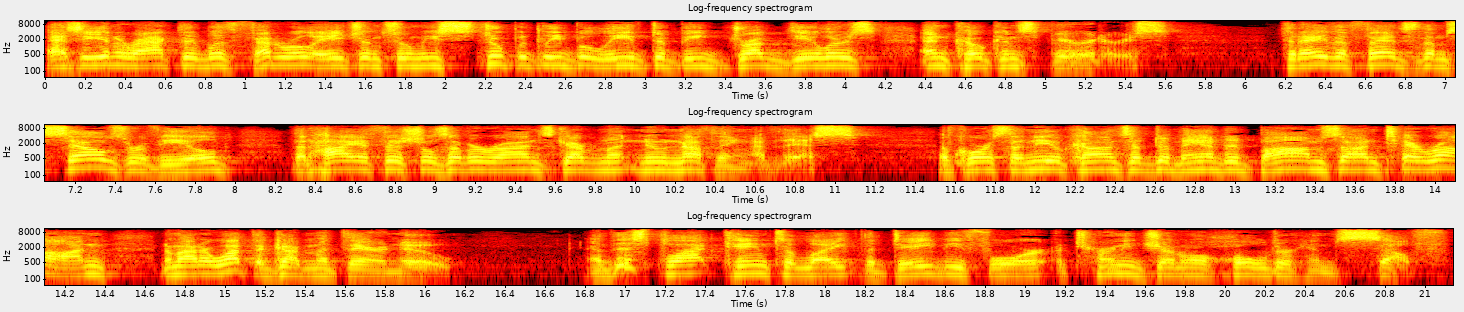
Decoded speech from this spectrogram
as he interacted with federal agents whom he stupidly believed to be drug dealers and co-conspirators. Today, the feds themselves revealed that high officials of Iran's government knew nothing of this. Of course, the neocons have demanded bombs on Tehran, no matter what the government there knew. And this plot came to light the day before Attorney General Holder himself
